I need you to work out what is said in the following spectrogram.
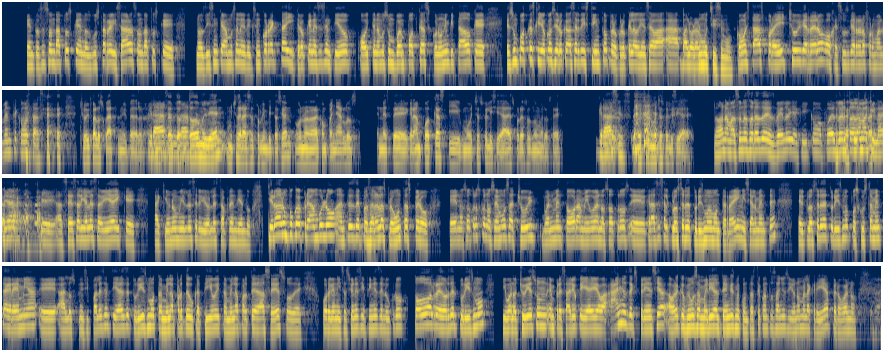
Entonces son datos que nos gusta revisar, son datos que nos dicen que vamos en la dirección correcta y creo que en ese sentido hoy tenemos un buen podcast con un invitado que es un podcast que yo considero que va a ser distinto, pero creo que la audiencia va a valorar muchísimo. ¿Cómo estás por ahí, Chuy Guerrero o Jesús Guerrero formalmente? ¿Cómo estás? Chuy para los cuates, mi Pedro. Gracias, gracias. Todo muy bien, muchas gracias por la invitación. Un honor acompañarlos en este gran podcast y muchas felicidades por esos números. ¿eh? Gracias. Muchas, muchas felicidades. No, nada más unas horas de desvelo y aquí como puedes ver toda la maquinaria que a César ya le sabía y que aquí un humilde servidor le está aprendiendo. Quiero dar un poco de preámbulo antes de pasar a las preguntas, pero eh, nosotros conocemos a Chuy, buen mentor, amigo de nosotros, eh, gracias al clúster de turismo de Monterrey inicialmente. El clúster de turismo pues justamente agremia eh, a las principales entidades de turismo, también la parte educativa y también la parte de ACES o de organizaciones sin fines de lucro, todo alrededor del turismo. Y bueno, Chuy es un empresario que ya lleva años de experiencia. Ahora que fuimos a Mérida al Tianguis me contaste cuántos años y yo no me la creía, pero bueno,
